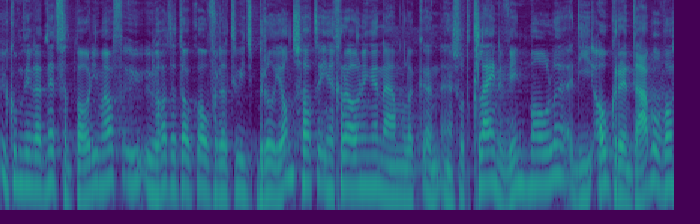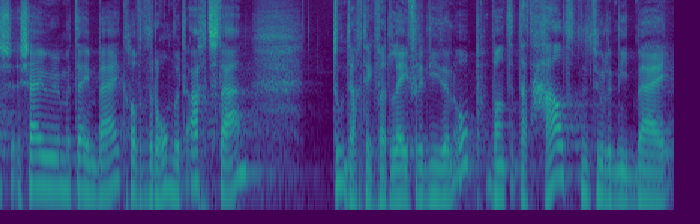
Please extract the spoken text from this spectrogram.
u, komt inderdaad net van het podium af. U, u, had het ook over dat u iets briljants had in Groningen, namelijk een, een soort kleine windmolen, die ook rendabel was, zei u er meteen bij. Ik geloof dat er 108 staan. Toen dacht ik, wat leveren die dan op? Want dat haalt het natuurlijk niet bij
